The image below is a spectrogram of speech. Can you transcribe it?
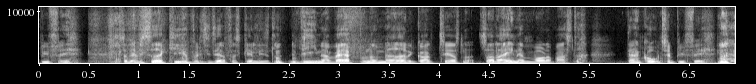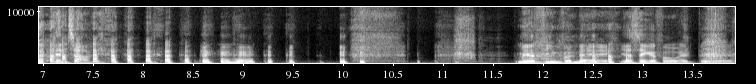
buffet. Så da vi sidder og kigger på de der forskellige viner, hvad for noget mad er det godt til og sådan noget, så er der en af dem, hvor der bare står, den er god til buffet. Den tager vi. Mere fin på den af, ikke? Jeg er sikker på, at, øh,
